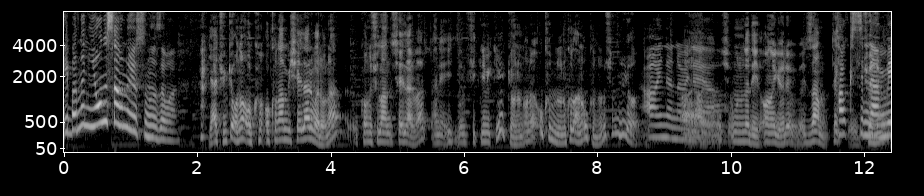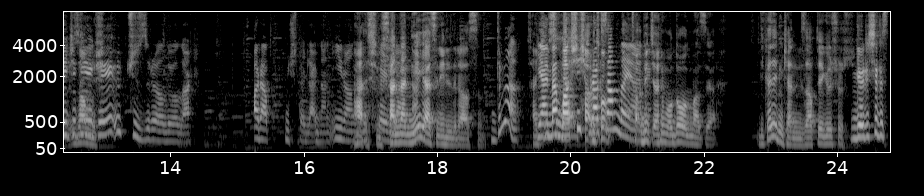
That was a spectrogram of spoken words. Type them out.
E bana niye onu savunuyorsun o zaman? Ya çünkü ona oku- okunan bir şeyler var ona. Konuşulan şeyler var. Hani fikri mikri yok ki onun. Ona okunduğunu, kulağına okunduğunu söylüyor. Aynen öyle Aa, ya. Hiç umurunda değil. Ona göre zam. Tek Taksim'den Mecidiyeköy'e zammış. 300 lira alıyorlar. Arap müşterilerden, İranlı Ha, şimdi müşterilerden. senden niye gelsin 50 lira alsın? Değil mi? Sen yani ben ya? bahşiş Pardon. bıraksam da yani. Tabii canım o da olmaz ya. Dikkat edin kendinize. Haftaya görüşürüz. Görüşürüz.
